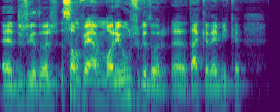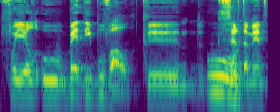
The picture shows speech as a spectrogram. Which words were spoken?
eh, dos jogadores, só me vem à memória um jogador eh, da académica, foi ele, o Bedi Buval, que, que certamente,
